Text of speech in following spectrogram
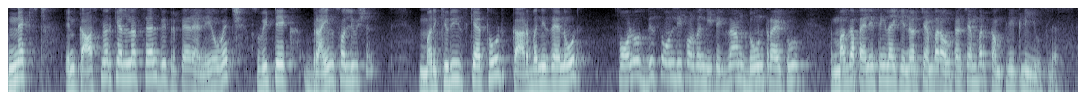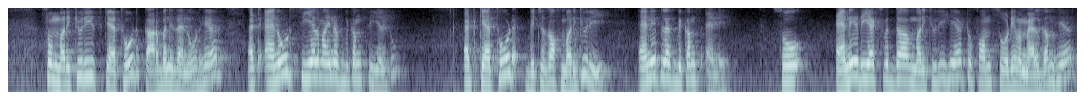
Next, in Castner-Kellner cell, we prepare NaOH. So, we take brine solution, mercury is cathode, carbon is anode. Follow this only for the NEET exam. Don't try to mug up anything like inner chamber, outer chamber, completely useless. So, mercury is cathode, carbon is anode here. At anode, Cl minus becomes Cl2. At cathode, which is of mercury, Na plus becomes Na. So Na reacts with the mercury here to form sodium amalgam here.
